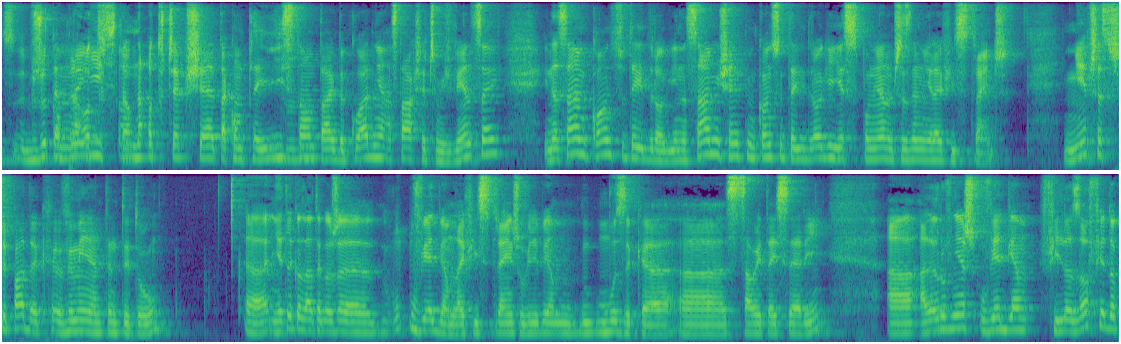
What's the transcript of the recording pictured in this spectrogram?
wrzutem na, od, na odczep się, taką playlistą, mhm. tak dokładnie, a stała się czymś więcej. I na samym końcu tej drogi, na samym świętym końcu tej drogi jest wspomniany przeze mnie Life is Strange. Nie przez przypadek wymieniam ten tytuł, nie tylko dlatego, że uwielbiam Life is Strange, uwielbiam muzykę e, z całej tej serii, ale również uwielbiam filozofię, do,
